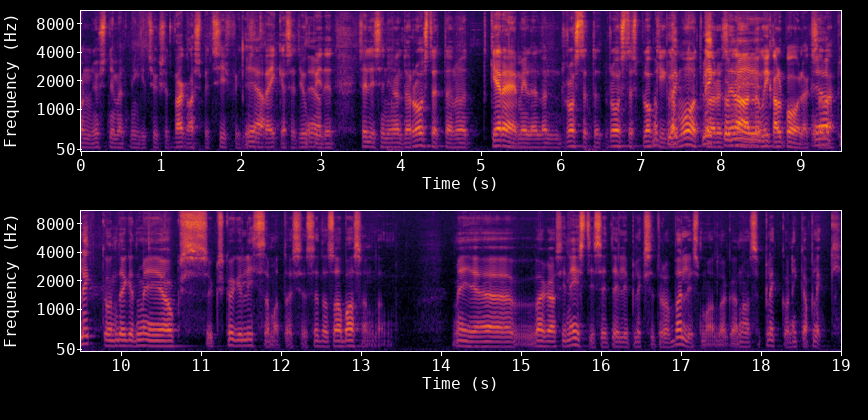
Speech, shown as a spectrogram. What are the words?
on just nimelt mingid siuksed väga spetsiifilised ja. väikesed jupid, et sellise nii-öelda roostetanud kere, millel on roostetud, roostes plokiga no, plek, mootor, seda on nagu igal pool, eks ja, ole. plekk on tegelikult meie jaoks üks kõige lihtsamat asja, seda saab asendada meie väga siin Eestis ei telli pleksi, tuleb välismaal, aga noh, see plekk on ikka plekk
